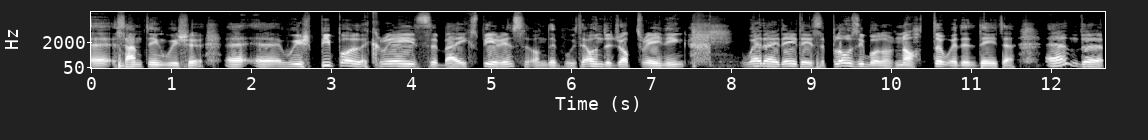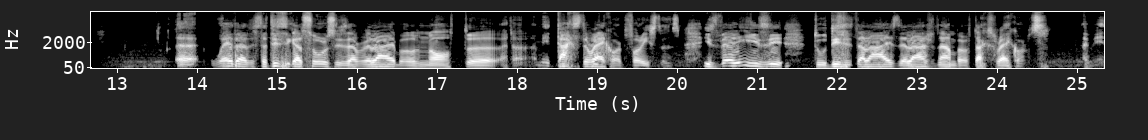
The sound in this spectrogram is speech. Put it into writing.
uh, something which uh, uh which people create by experience on the with on the job training whether data is plausible or not whether the data and uh, uh, whether the statistical sources are reliable or not, I, I, mean, tax record, for instance, it's very easy to digitalize the large number of tax records. I mean,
